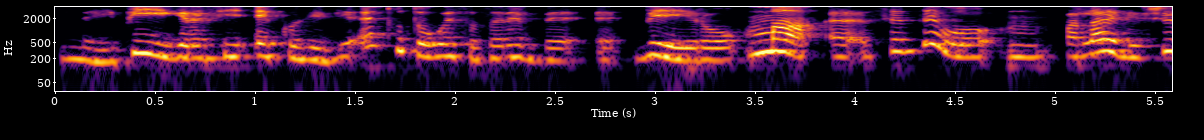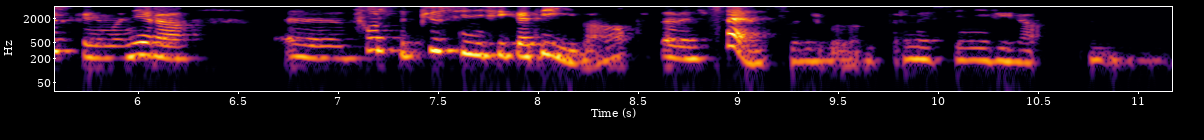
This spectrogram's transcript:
le epigrafi e così via. E tutto questo sarebbe, vero, ma, se devo, mhmm, parlare di ricerca in maniera, forse più significativa, no, per dare il senso di quello che per me significa, mhmm,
